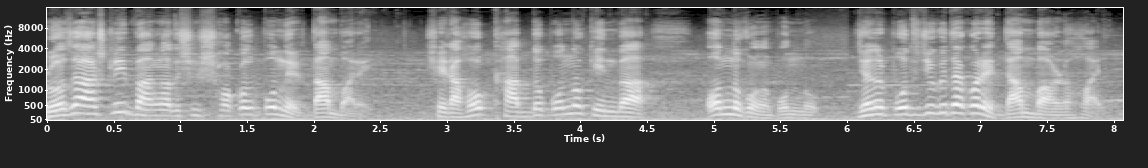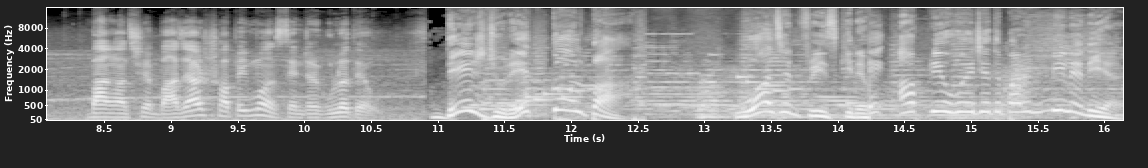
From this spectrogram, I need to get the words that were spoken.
রোজা আসলেই বাংলাদেশের সকল পণ্যের দাম বাড়ে। সেটা হোক খাদ্যপণ্য কিংবা অন্য কোনো পণ্য যেন প্রতিযোগিতা করে দাম বাড়ানো হয়। বাংলাদেশের বাজার শপিং মল সেন্টারগুলোতেও। দেশ জুড়ে তোলপা। ওয়াজ এন্ড ফ্রিজ কিনে আপনিও হয়ে যেতে পারেন মিলেনিয়ার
